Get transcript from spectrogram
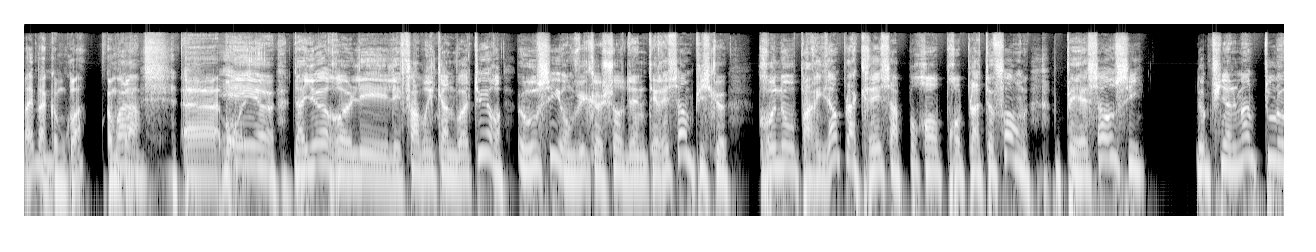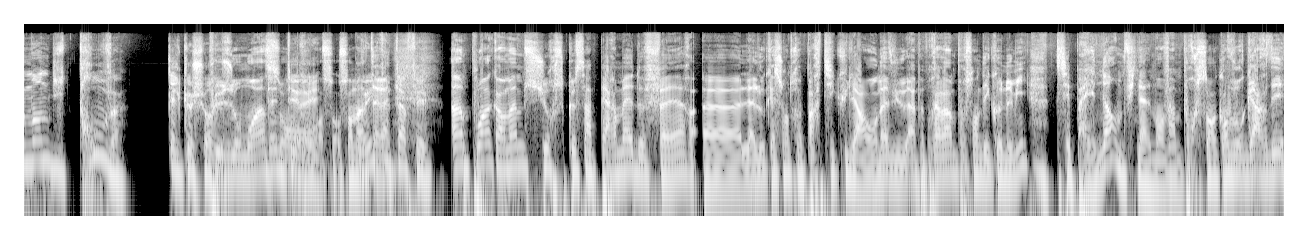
Ouais, bah comme quoi. Comme voilà. Euh, et euh, d'ailleurs, les, les, fabricants de voitures, eux aussi, ont vu quelque chose d'intéressant, puisque Renault, par exemple, a créé sa propre plateforme, PSA aussi. Donc finalement, tout le monde y trouve quelque chose. Plus ou moins son, son, intérêt. Oui, tout à fait. Un point quand même sur ce que ça permet de faire euh, la location entre particuliers. On a vu à peu près 20% d'économie. C'est pas énorme finalement 20%. Quand vous regardez,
